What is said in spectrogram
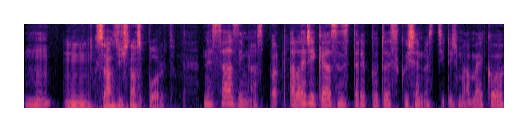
Mm-hmm. Mm, sázíš na sport? Nesázím na sport, ale říkala jsem si tady po té zkušenosti, když máme jako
